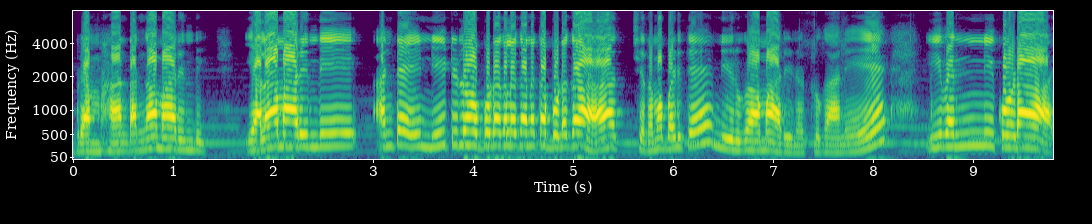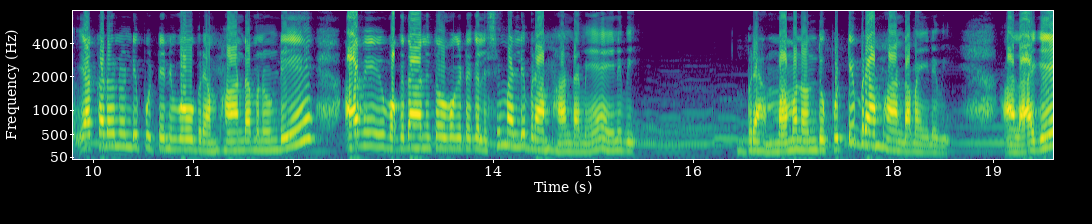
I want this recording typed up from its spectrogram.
బ్రహ్మాండంగా మారింది. ఎలా మారింది? అంటే నీటిలో బుడగలు గనక బుడగ చిదమబడితే నీరుగా మారినట్లుగానే ఇవన్నీ కూడా ఎక్కడ నుండి పుట్టినవో బ్రహ్మాండం నుండి అవి ఒకదానితో ఒకటి కలిసి మళ్ళీ బ్రహ్మాండమే అయినవి. బ్రహ్మమునందు పుట్టి బ్రహ్మాండమైనవి. అలాగే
